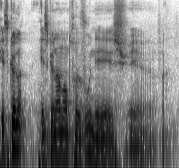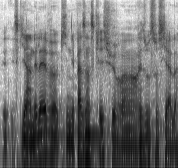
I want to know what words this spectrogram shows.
Est-ce que l'un d'entre vous n'est euh, est-ce qu'il y a un élève qui n'est pas inscrit sur un réseau social?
